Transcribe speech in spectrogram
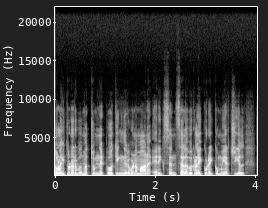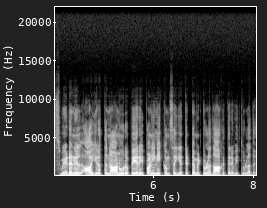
தொலைத்தொடர்பு மற்றும் நெட்வொர்க்கிங் நிறுவனமான எரிக்சன் செலவுகளை குறைக்கும் முயற்சியில் ஸ்வீடனில் ஆயிரத்து நானூறு பேரை பணிநீக்கம் செய்ய திட்டமிட்டுள்ளதாக தெரிவித்துள்ளது.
